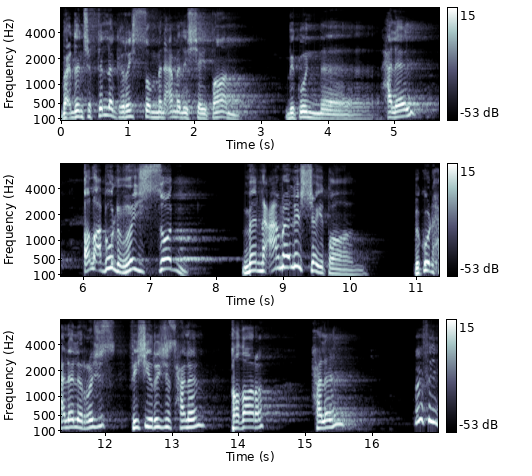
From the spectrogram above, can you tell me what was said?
بعدين شفت لك رجس من عمل الشيطان بيكون آه، حلال؟ الله بيقول رجس من عمل الشيطان. بيكون حلال الرجس؟ في شيء رجس حلال؟ قذارة حلال؟ ما في.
